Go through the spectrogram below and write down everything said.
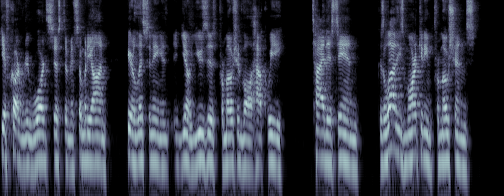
gift card reward system. If somebody on here listening, you know, uses Promotion Vault, how can we tie this in? Because a lot of these marketing promotions,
